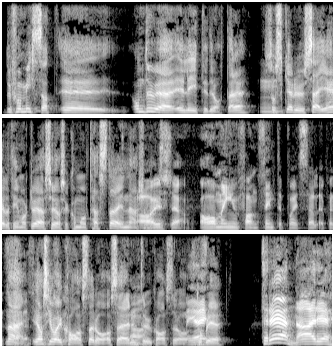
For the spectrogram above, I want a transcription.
du får missa, att, eh, om du är elitidrottare så ska du säga hela tiden vart du är så jag ska komma och testa dig när som Mm. Ja, just det. Ja, man infann sig inte på ett ställe. På ett Nej, ställe jag ska vara i Karlstad då och så är du inte du i Karlstad då. Men då jag- blir... Tränar!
